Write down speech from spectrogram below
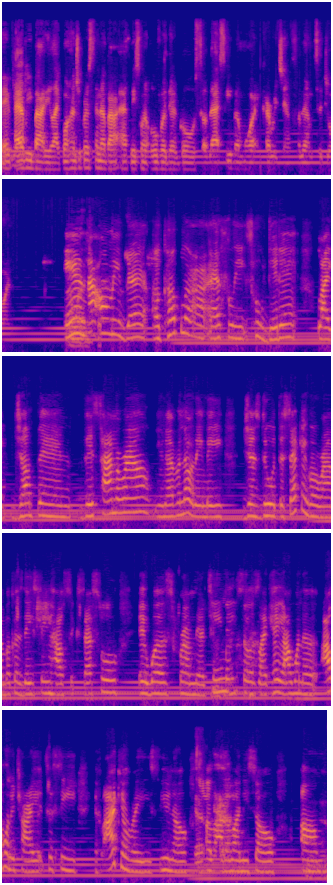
They, yeah. Everybody, like 100% of our athletes went over their goals. So that's even more encouraging for them to join. And not only that, a couple of our athletes who didn't like jump in this time around, you never know. They may just do it the second go around because they seen how successful it was from their teammates. So it's like, hey, I wanna I wanna try it to see if I can raise, you know, a lot of money. So um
